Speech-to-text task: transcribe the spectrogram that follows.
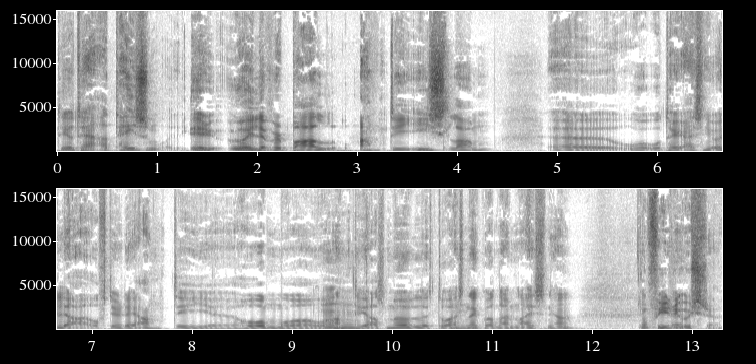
det är ju det att de som är öjliga verbal anti-islam, eh och och det är ju öliga ofta är det anti homo och anti allt möjligt och såna vad där nice ja. Och för i Israel.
